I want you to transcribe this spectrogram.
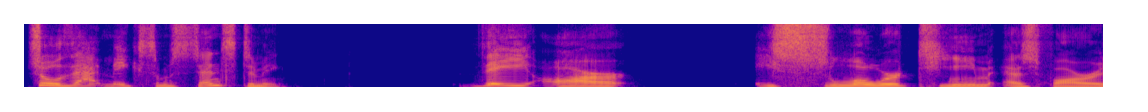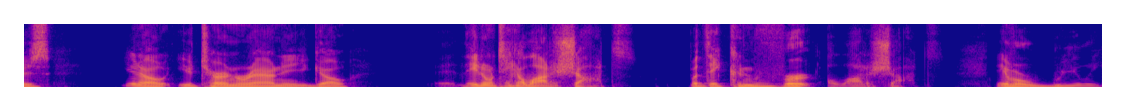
So that makes some sense to me. They are a slower team as far as, you know, you turn around and you go, they don't take a lot of shots, but they convert a lot of shots. They have a really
